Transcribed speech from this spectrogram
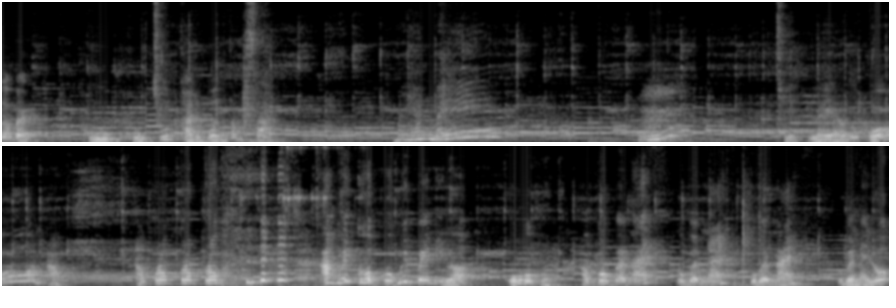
ก็แบบถูกถูกชุดค่ะทุกคนต้องซักไม่งั้นเหม็นหืมเสร็จแล้วทุกคนเอา เอากรบกรบกรบเอาไม่กรบกรบไม่เป็นอีกเหรอโอ้โหเอากรบแบบไหนกรบแบบไหนกรบแบบไหนกรบแบบไหนลูก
